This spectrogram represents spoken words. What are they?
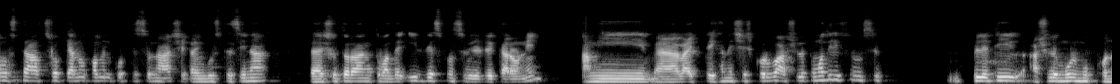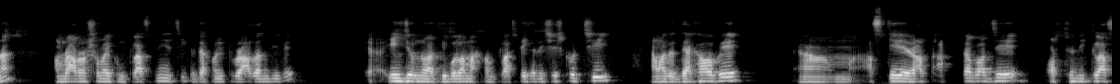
অবস্থা আছো, কেন কমেন্ট করতেছো না, সেটা আমি বুঝতেছি না। সুতরাং তোমাদের ইরেসপন্সিবিলিটির কারণে আমি লাইফটা এখানে শেষ করব। আসলে তোমাদের রেসপন্সিবিলিটি আসলে মূল মুখ্য না। আমরা আরও সময় এখন ক্লাস নিয়েছি, কিন্তু এখন একটু আজান দিবে। এই জন্য আর কি বললাম, এখন ক্লাসটা এখানে শেষ করছি। আমাদের দেখা হবে। আজকে রাত আটটা বাজে, অর্থনীতি ক্লাস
